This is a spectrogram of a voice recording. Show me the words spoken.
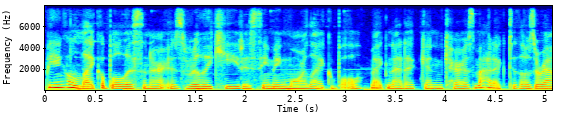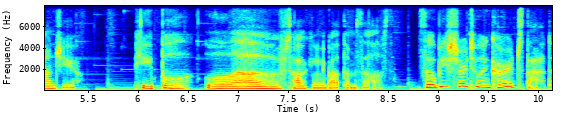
being a likable listener is really key to seeming more likable, magnetic, and charismatic to those around you. People love talking about themselves, so be sure to encourage that.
